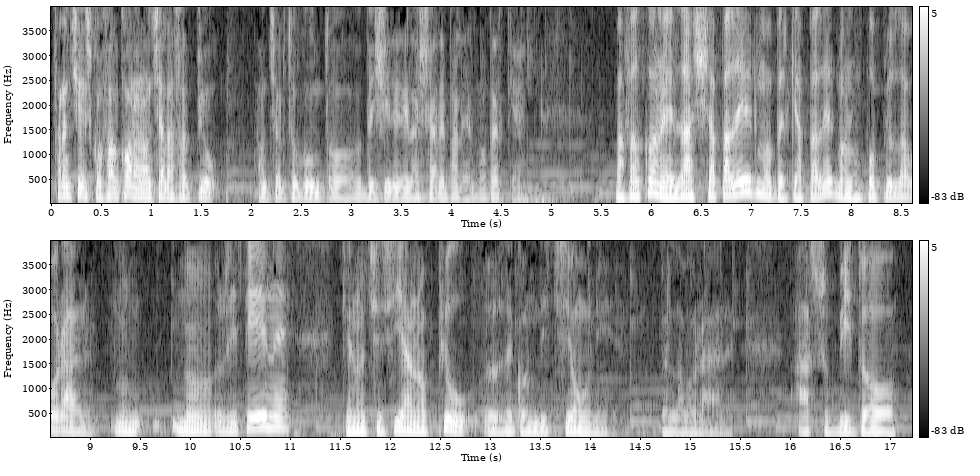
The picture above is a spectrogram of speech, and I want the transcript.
Francesco Falcone non ce la fa più, a un certo punto decide di lasciare Palermo, perché? Ma Falcone lascia Palermo perché a Palermo non può più lavorare, non, non ritiene che non ci siano più eh, le condizioni per lavorare. Ha subito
